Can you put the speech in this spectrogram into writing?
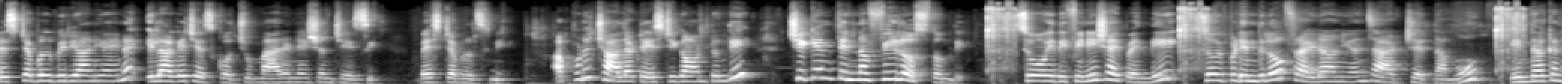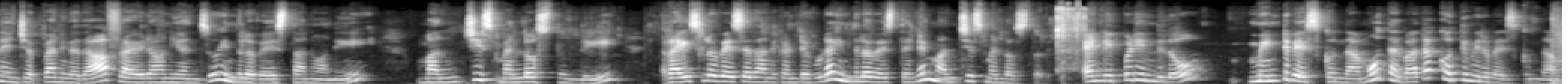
వెజిటబుల్ బిర్యానీ అయినా ఇలాగే చేసుకోవచ్చు మ్యారినేషన్ చేసి వెజిటబుల్స్ని. అప్పుడు చాలా టేస్టీగా ఉంటుంది చికెన్ తిన్న ఫీల్ వస్తుంది. సో ఇది ఫినిష్ అయిపోయింది. సో ఇప్పుడు ఇందులో ఫ్రైడ్ ఆనియన్స్ యాడ్ చేద్దాము. ఇందాక నేను చెప్పాను కదా ఫ్రైడ్ ఆనియన్స్ ఇందులో వేస్తాను అని. మంచి స్మెల్ వస్తుంది. రైస్లో వేసేదానికంటే కూడా ఇందులో వేస్తేనే మంచి స్మెల్ వస్తుంది. అండ్ ఇప్పుడు ఇందులో మింట్ వేసుకుందాము తర్వాత కొత్తిమీర వేసుకుందాము.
